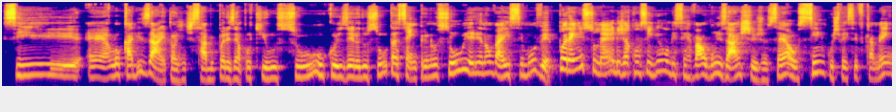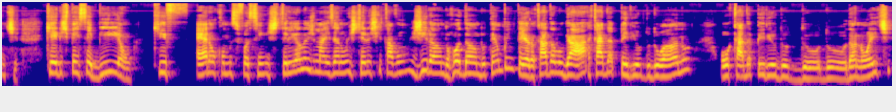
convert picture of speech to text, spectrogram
se é, localizar. Então a gente sabe, por exemplo, que o sul, o Cruzeiro do Sul está sempre no sul e ele não vai se mover. Porém, os sumérios já conseguiam observar alguns astros no céu, cinco especificamente, que eles percebiam que eram como se fossem estrelas, mas eram estrelas que estavam girando, rodando o tempo inteiro, cada lugar, cada período do ano ou cada período do, do da noite,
